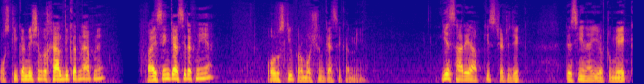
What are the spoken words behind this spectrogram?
اس کی کنڈیشن کا خیال بھی کرنا ہے آپ نے. پرائسنگ کیسی رکھنی ہے؟ اور اس کی پروموشن کیسے کرنی ہے؟ یہ سارے آپ کی اسٹریٹجک ڈیسیزن ہے you have to make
